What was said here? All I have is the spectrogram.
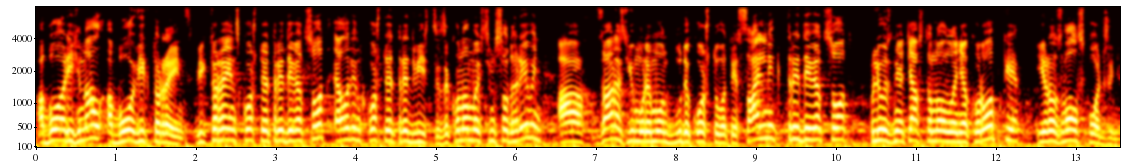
або оригінал, або Victor Reigns. Victor Reigns коштує 3900, Елрінг коштує 3200. Зекономив 700 гривень. А зараз йому ремонт буде коштувати сальник 3900, плюс зняття встановлення коробки і розвал сходження.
